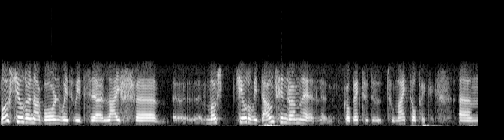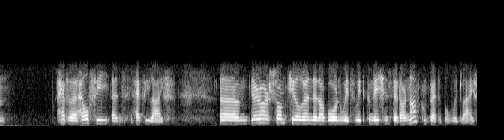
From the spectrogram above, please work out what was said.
most children are born with with uh, life. Uh, uh, most children with Down syndrome. Uh, go back to to, to my topic. Um, have a healthy and happy life. Um, there are some children that are born with, with conditions that are not compatible with life,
